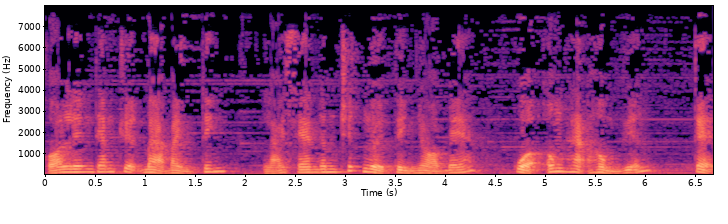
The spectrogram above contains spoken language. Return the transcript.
có lên đem chuyện bà Bảnh Tinh lái xe đâm chết người tình nhỏ bé của ông Hạ Hồng Viễn kể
